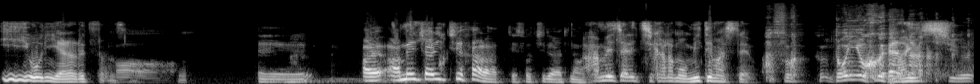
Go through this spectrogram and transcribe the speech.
いいようにやられてたんですよ。あええあれ、アメジャリ千原ってそっちでやってなかった？アメチャリ力も見てましたよ。あ。あ、すごい。貪欲やな。毎週、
